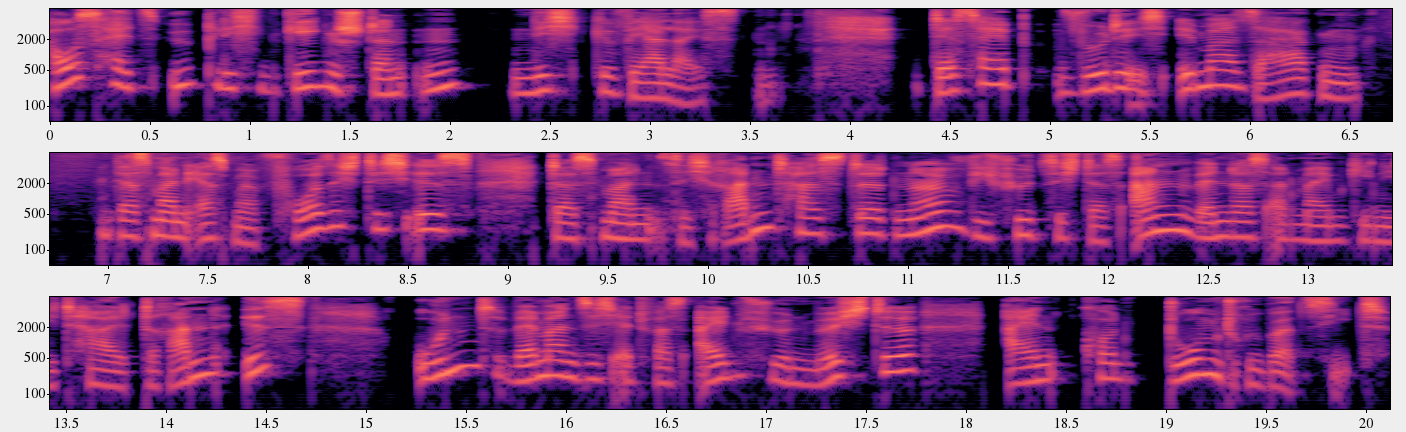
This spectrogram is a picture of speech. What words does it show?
haushaltsüblichen Gegenständen nicht gewährleisten. Deshalb würde ich immer sagen, dass man erstmal vorsichtig ist, dass man sich rantastet, ne? Wie fühlt sich das an, wenn das an meinem Genital dran ist? Und wenn man sich etwas einführen möchte, ein Kondom drüber zieht.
